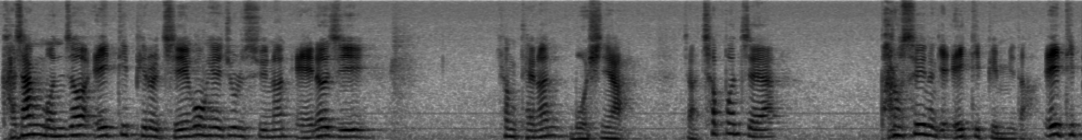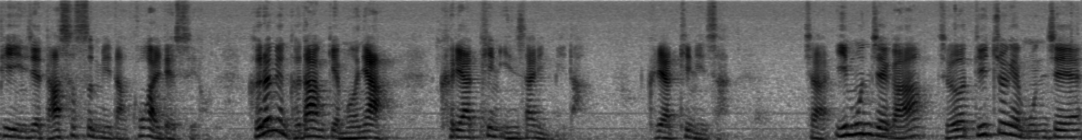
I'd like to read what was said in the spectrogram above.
가장 먼저 ATP를 제공해 줄 수 있는 에너지 형태는 무엇이냐? 자, 첫 번째 바로 쓰이는 게 ATP입니다. ATP 이제 다 썼습니다. 고갈됐어요. 그러면 그 다음 게 뭐냐? 크레아틴 인산입니다. 크레아틴 인산. 자, 이 문제가 저 뒤쪽의 문제와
